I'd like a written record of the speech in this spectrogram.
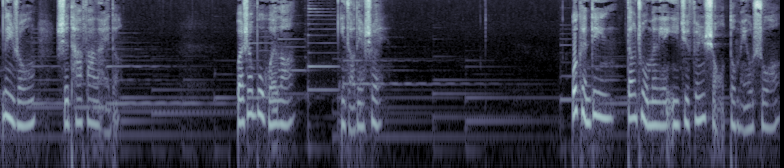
内容是他发来的：“晚上不回了，你早点睡。”我肯定当初我们连一句分手都没有说。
